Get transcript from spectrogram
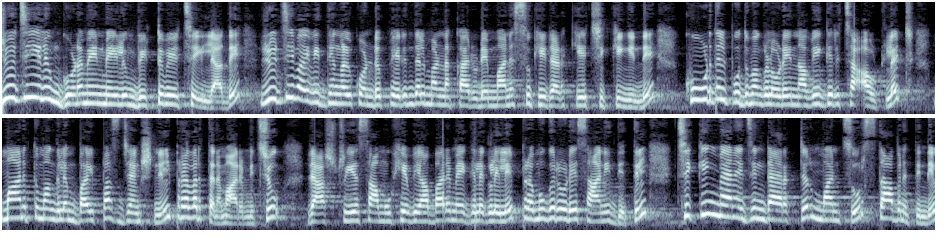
രുചിയിലും ഗുണമേന്മയിലും വിട്ടുവീഴ്ചയില്ലാതെ രുചി വൈവിധ്യങ്ങൾ കൊണ്ട് പെരിന്തൽമണ്ണക്കാരുടെ മനസ്സു കീഴടക്കിയ ചിക്കിങ്ങിന്റെ കൂടുതൽ പുതുമകളോടെ നവീകരിച്ച ഔട്ട്ലെറ്റ് മാനത്തുമംഗലം ബൈപ്പാസ് ജംഗ്ഷനിൽ പ്രവർത്തനം ആരംഭിച്ചു. രാഷ്ട്രീയ സാമൂഹ്യ വ്യാപാര മേഖലകളിലെ പ്രമുഖരുടെ സാന്നിധ്യത്തിൽ ചിക്കിംഗ് മാനേജിംഗ് ഡയറക്ടർ മൻസൂർ സ്ഥാപനത്തിന്റെ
